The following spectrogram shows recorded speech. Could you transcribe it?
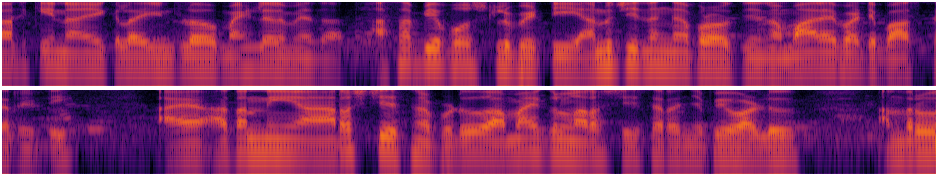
రాజకీయ నాయకుల ఇంట్లో మహిళల మీద అసభ్య పోస్టులు పెట్టి అనుచితంగా ప్రవర్తించిన మాలేపాటి భాస్కర్ రెడ్డి అతన్ని అరెస్ట్ చేసినప్పుడు అమాయకులను అరెస్ట్ చేశారని చెప్పి వాళ్ళు అందరూ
